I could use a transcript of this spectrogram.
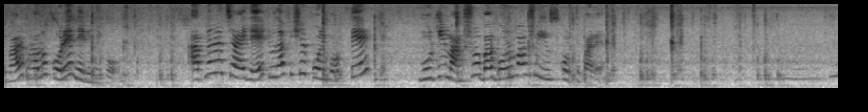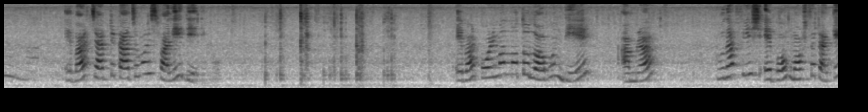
এবার ভালো করে নেড়ে নিব। আপনারা চাইলে টুনা ফিশের পরিবর্তে মুরগির মাংস বা গরুর মাংস ইউজ করতে পারেন। এবার চারটে কাঁচামরিচ ফালিয়ে দিয়ে দিব। এবার পরিমাণ মতো লবণ দিয়ে আমরা টুনা ফিশ এবং মশলাটাকে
